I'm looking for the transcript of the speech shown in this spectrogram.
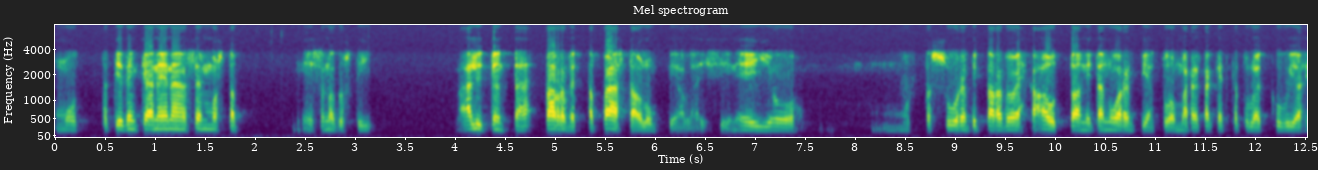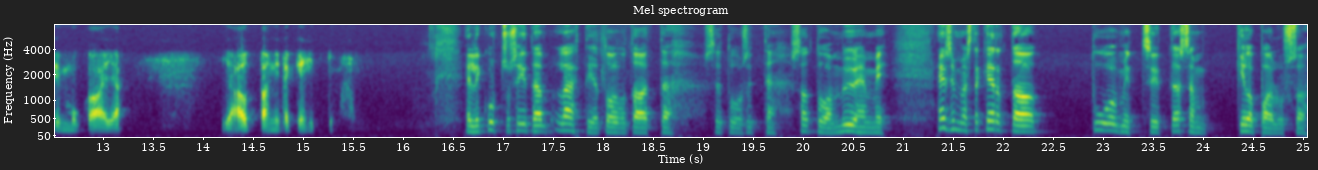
mutta tietenkään enää semmoista niin sanotusti älytöntä tarvetta päästä olympialaisiin ei ole, mutta suurempi tarve on ehkä auttaa niitä nuorempia tuomareita, ketkä tulee kuviahin mukaan ja, ja auttaa niitä kehittymään. Eli kutsu siitä lähti ja toivotaan, että se tuo sitten satua myöhemmin. Ensimmäistä kertaa tuomitsi tässä kilpailussa,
